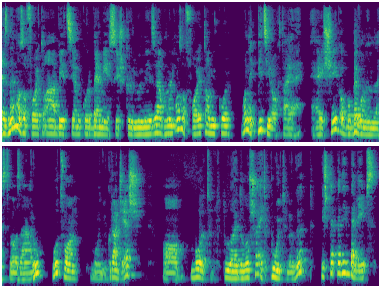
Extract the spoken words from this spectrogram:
Ez nem az a fajta ABC, amikor bemész és körülnézel, hanem az a fajta, amikor van egy pici raktár helység, abban be van ömlesztve az áru, ott van mondjuk Rajesh, a bolt tulajdonosa egy pult mögött, és te pedig belépsz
